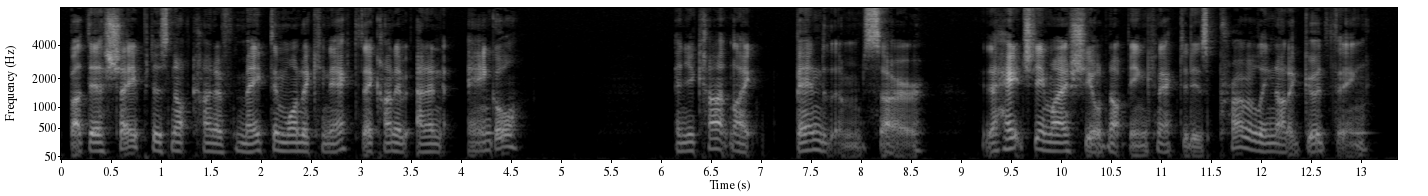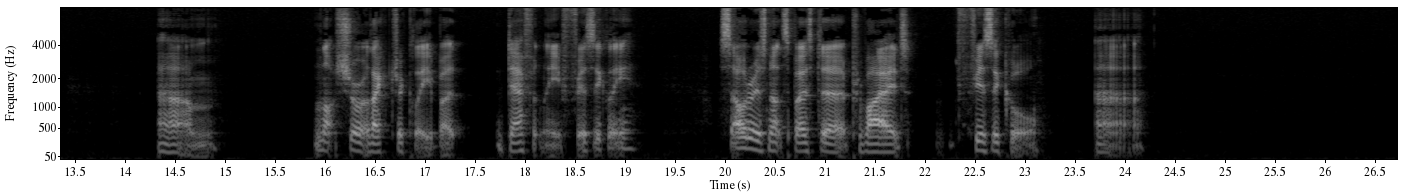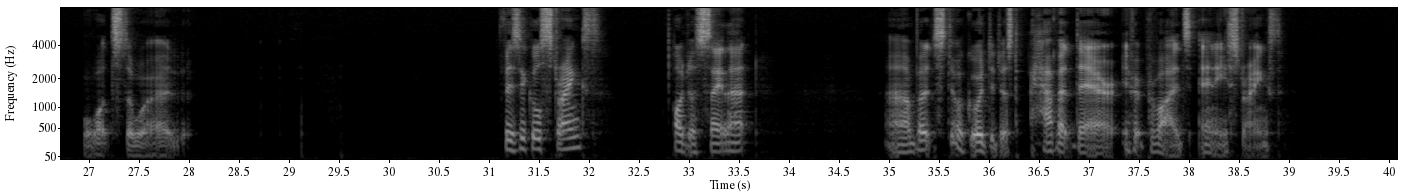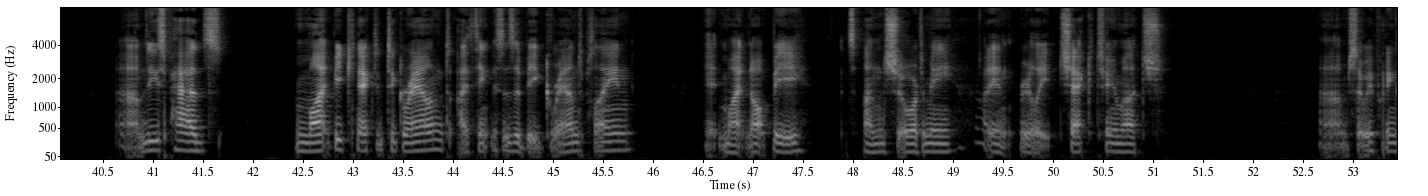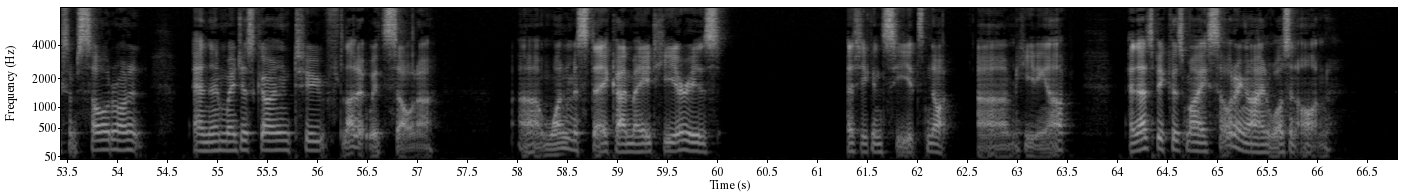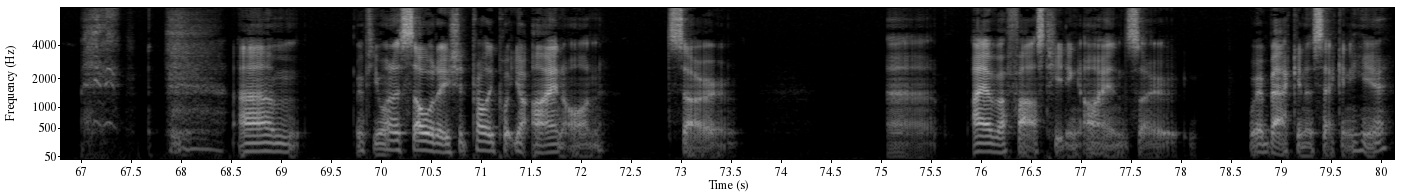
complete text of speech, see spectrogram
but their shape does not kind of make them want to connect. They're kind of at an angle, and you can't like bend them, so the HDMI shield not being connected is probably not a good thing. Um, not sure electrically, but definitely physically. Solder is not supposed to provide physical. Uh, what's the word? Physical strength. I'll just say that. Uh, but it's still good to just have it there if it provides any strength. Um, these pads might be connected to ground. I think this is a big ground plane. It might not be. It's unsure to me. I didn't really check too much. Um, so we're putting some solder on it and then we're just going to flood it with solder. Uh, one mistake I made here is, as you can see, it's not um, heating up, and that's because my soldering iron wasn't on. um, if you want to solder, you should probably put your iron on. So, uh, I have a fast heating iron, so we're back in a second here.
